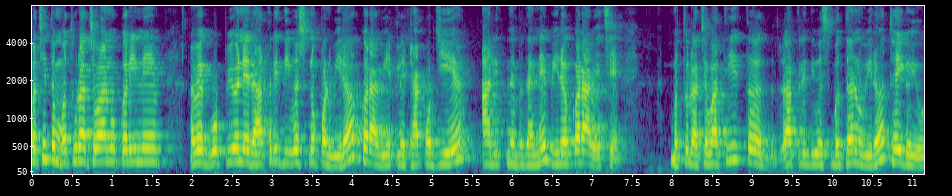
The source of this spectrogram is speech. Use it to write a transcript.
પછી તો મથુરા જવાનું કરીને હવે ગોપીઓને રાત્રિ દિવસનો પણ વિરહ કરાવી એટલે ઠાકોરજીએ આ રીતને બધાને વિરહ કરાવે છે. મથુરા જવાથી તો રાત્રિ દિવસ બધાનો વિરહ થઈ ગયો.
